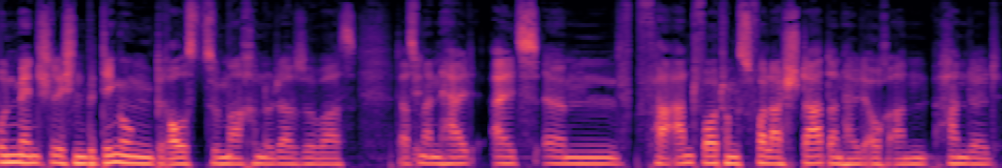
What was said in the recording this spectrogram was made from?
unmenschlichen Bedingungen draus zu machen oder sowas. Dass man halt als ähm, verantwortungsvoller Staat dann halt auch an, handelt.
